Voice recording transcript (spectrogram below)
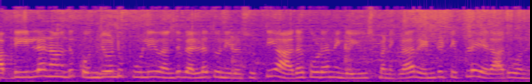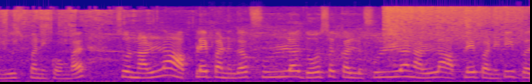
அப்படி இல்லைன்னா வந்து கொஞ்சோண்டு புளி வந்து வெள்ளை துணியில் சுற்றி அதை கூட நீங்கள் யூஸ் பண்ணிக்கலாம். ரெண்டு டிப்பில் ஏதாவது ஒன்று யூஸ் பண்ணிக்கோங்க. ஸோ நல்லா அப்ளை பண்ணுங்கள் ஃபுல்லாக தோசைக்கல் ஃபுல்லாக நல்லா அப்ளை பண்ணிவிட்டு இப்போ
